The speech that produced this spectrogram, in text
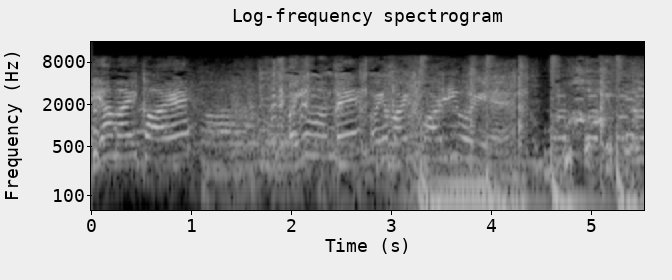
ये हमारी कार है और ये हमें और ये हमारी पार्टी हो रही है।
